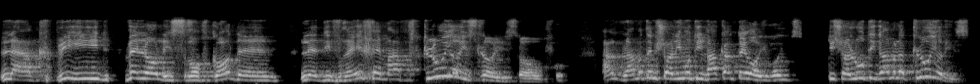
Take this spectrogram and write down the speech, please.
להקפיד ולא לשרוף קודם, לדבריכם אף תלויויס לא ישרופו. למה אתם שואלים אותי רק על תאוירויס? תשאלו אותי גם על התלויויס.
